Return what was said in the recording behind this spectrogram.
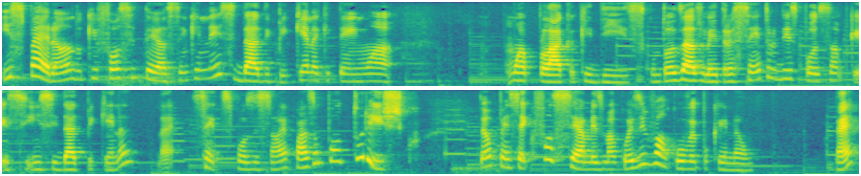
esperando que fosse ter assim, que nem cidade pequena que tem uma uma placa que diz com todas as letras centro de exposição, porque em cidade pequena, né, centro de exposição é quase um ponto turístico. Então eu pensei que fosse a mesma coisa em Vancouver, por que não? Né?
